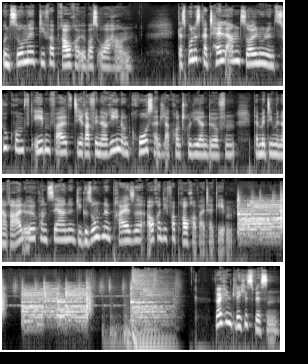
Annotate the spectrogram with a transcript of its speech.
und somit die Verbraucher übers Ohr hauen. Das Bundeskartellamt soll nun in Zukunft ebenfalls die Raffinerien und Großhändler kontrollieren dürfen, damit die Mineralölkonzerne die gesunkenen Preise auch an die Verbraucher weitergeben. Wöchentliches Wissen.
